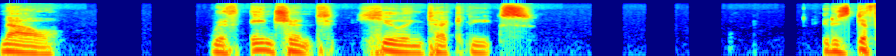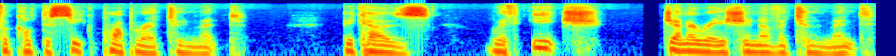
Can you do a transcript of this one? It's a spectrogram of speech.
Now, with ancient healing techniques, it is difficult to seek proper attunement because with each generation of attunement,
